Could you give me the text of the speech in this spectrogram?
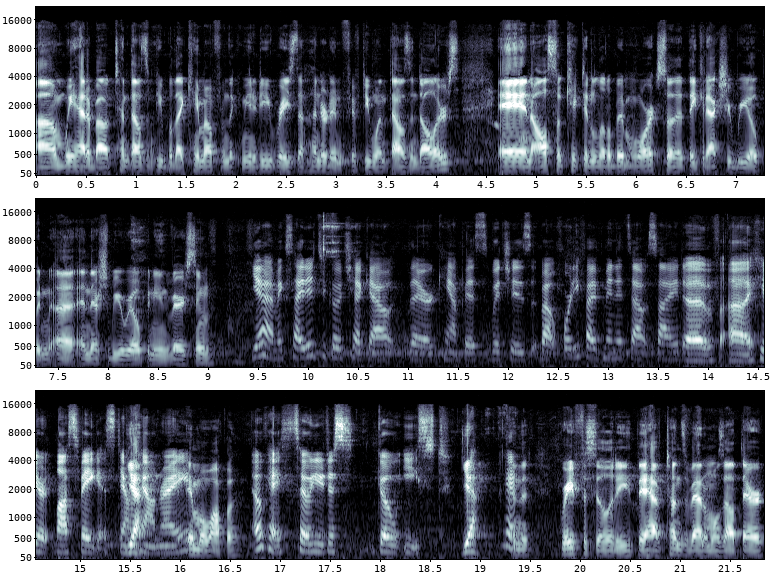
Um, we had about 10,000 people that came out from the community, raised $151,000, and also kicked in a little bit more so that they could actually reopen, uh, and there should be a reopening very soon. Yeah, I'm excited to go check out their campus, which is about 45 minutes outside of uh, here at Las Vegas, downtown, right? In Moapa. Okay, so you just go east. Yeah, Okay. and the great facility. They have tons of animals out there,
